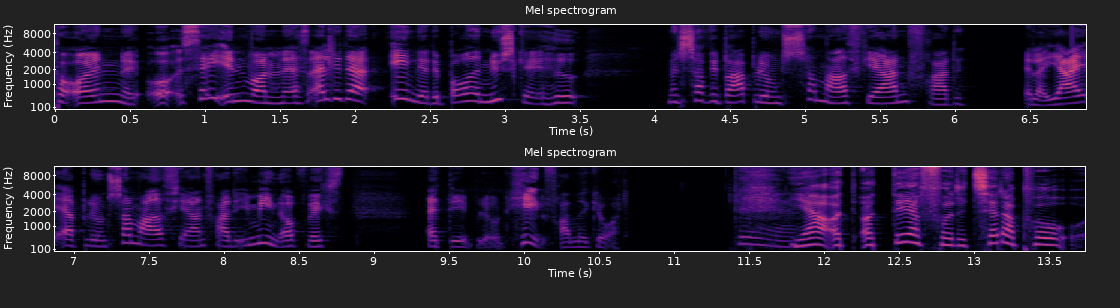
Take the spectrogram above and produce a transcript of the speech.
på øjnene, og se indvoldene. Altså alt det der, egentlig er det både af nysgerrighed, men så er vi bare blevet så meget fjern fra det. Eller jeg er blevet så meget fjern fra det i min opvækst, at det er blevet helt fremmedgjort. Det er... Ja, og, og det at få det tættere på,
